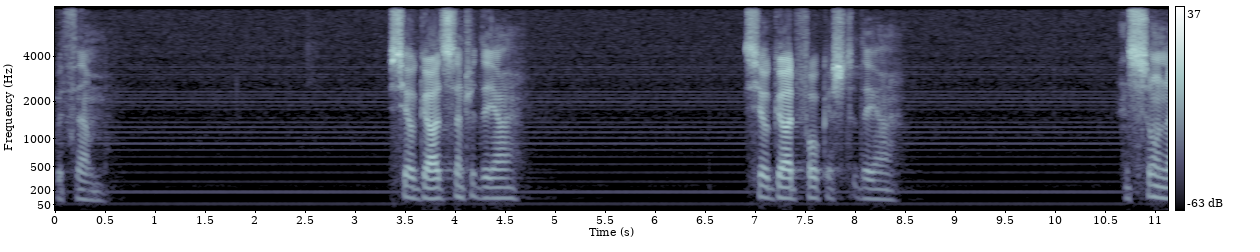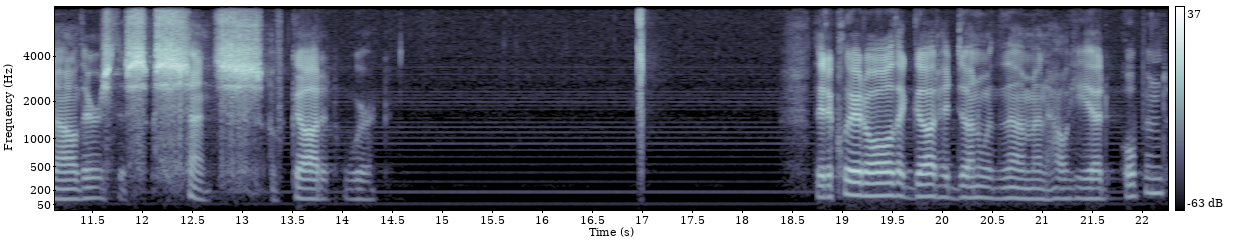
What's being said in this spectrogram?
with them. See how God centered they are? See how God focused they are? And so now there's this sense of God at work. They declared all that God had done with them and how he had opened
